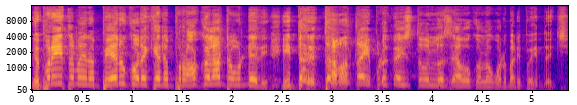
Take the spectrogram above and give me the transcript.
విపరీతమైన పేరు కొరకైన ప్రాకులాట ఉండేది. ఈ దరిద్రం అంతా ఇప్పుడు క్రైస్తవుల్లో సేవకుల్లో కూడా పడిపోయింది వచ్చి.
